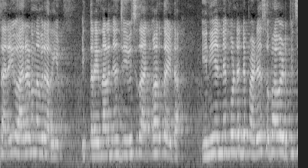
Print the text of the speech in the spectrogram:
സരയു ആരാണെന്ന് അവരറിയും. ഇത്രയും നാൾ ഞാൻ ജീവിച്ചത് ആത്മാർത്ഥമായിട്ടാ ഇനി എന്നെ കൊണ്ട് എന്റെ പഴയ സ്വഭാവം എടുപ്പിച്ച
